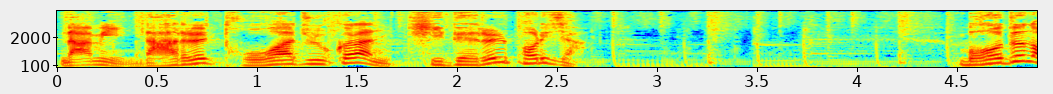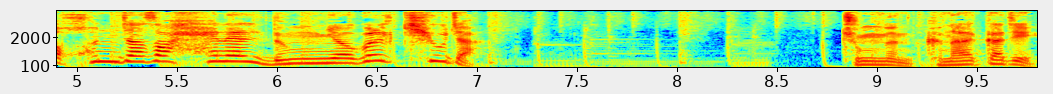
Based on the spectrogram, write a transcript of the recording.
남이 나를 도와줄 거란 기대를 버리자. 뭐든 혼자서 해낼 능력을 키우자. 죽는 그날까지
